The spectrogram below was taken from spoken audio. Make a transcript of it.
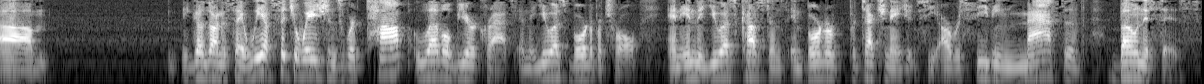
Um, he goes on to say, we have situations where top level bureaucrats in the U.S. Border Patrol and in the U.S. Customs and Border Protection Agency are receiving massive bonuses,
